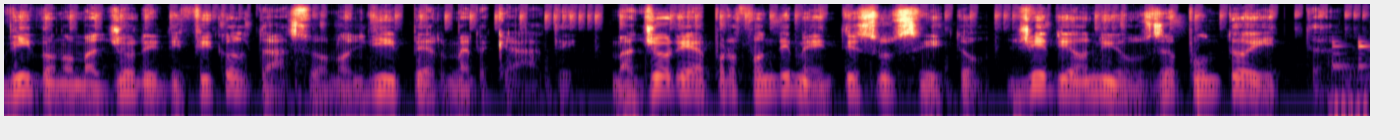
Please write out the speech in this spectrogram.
vivono maggiori difficoltà sono gli ipermercati. Maggiori approfondimenti sul sito gdonews.it.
